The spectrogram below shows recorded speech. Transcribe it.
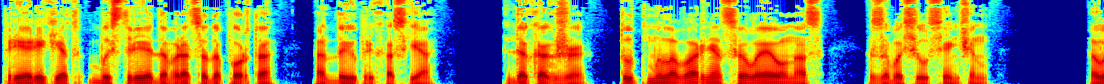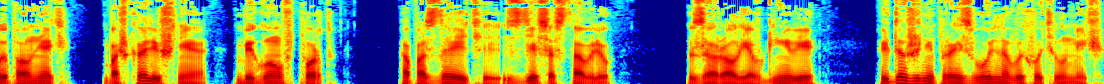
Приоритет — быстрее добраться до порта. Отдаю приказ я. Да как же, тут мыловарня целая у нас, — забасил Сенчин. Выполнять. Башка лишняя. Бегом в порт. Опоздаете, здесь оставлю. Заорал я в гневе и даже непроизвольно выхватил меч.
